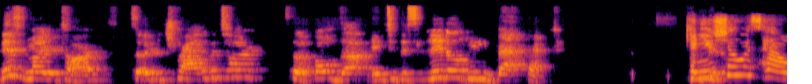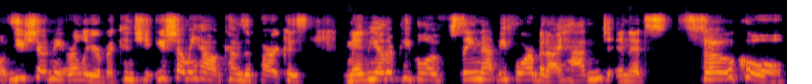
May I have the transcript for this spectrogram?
This is my guitar. So it's a travel guitar. So it folds up into this little bitty backpack. Can you show us how you showed me earlier, but can you, you show me how it comes apart? Because maybe other people have seen that before, but I hadn't, and it's so cool.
